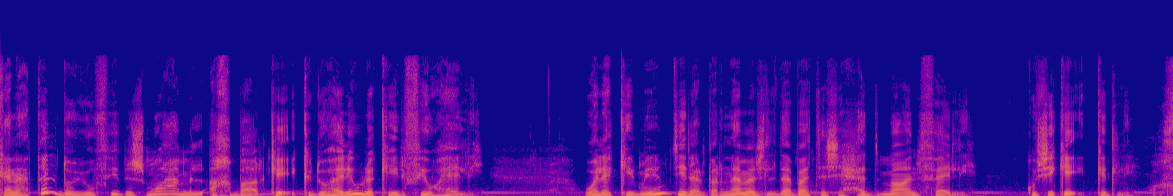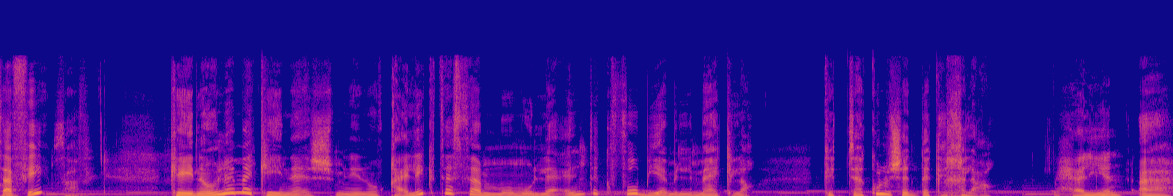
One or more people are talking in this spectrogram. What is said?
كنعطي لضيوفي مجموعة من الأخبار كيأكدوها لي ولا كينفيوها لي. ولكن من بدينا البرنامج لدابا حتى شي حد ما نفالي. كلشي كيأكد لي. صافي؟ صافي. كاينة ولا ما كايناش؟ منين وقع لك تسمم ولا عندك فوبيا من الماكلة؟ كتاكل وشدك الخلعة؟ حاليا؟ آه.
